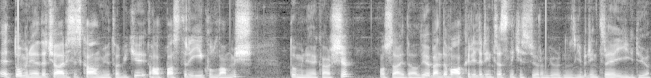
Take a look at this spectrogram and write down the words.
Evet Domino'ya da çaresiz kalmıyor. Tabii ki Hulkbuster'ı iyi kullanmış. Domino'ya karşı. O sayede alıyor. Ben de Valkyrie ile Rintra'sını kesiyorum gördüğünüz gibi. Rintra'ya iyi gidiyor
